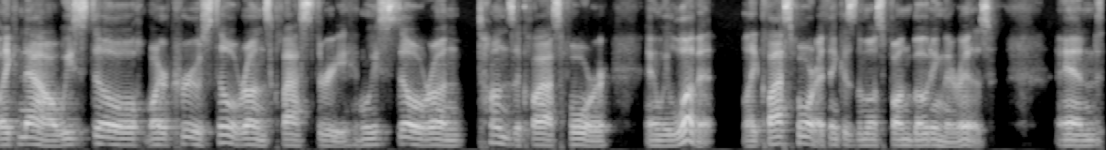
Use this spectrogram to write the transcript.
like now, we still, our crew still runs class three and we still run tons of class four and we love it. Like class four, I think is the most fun boating there is. And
